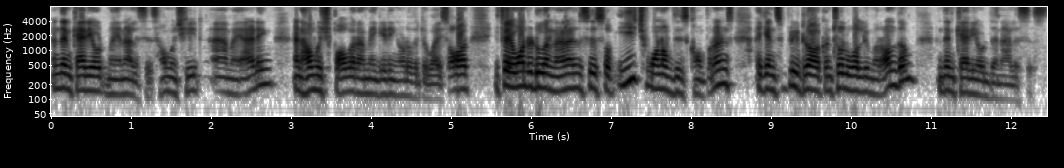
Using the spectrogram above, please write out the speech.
and then carry out my analysis. How much heat am I adding and how much power am I getting out of the device or if I want to do an analysis of each one of these components I can simply draw a control volume around them and then carry out the analysis.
